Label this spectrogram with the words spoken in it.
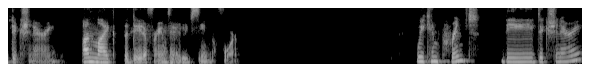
dictionary, unlike the data frames that we've seen before. We can print the dictionary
